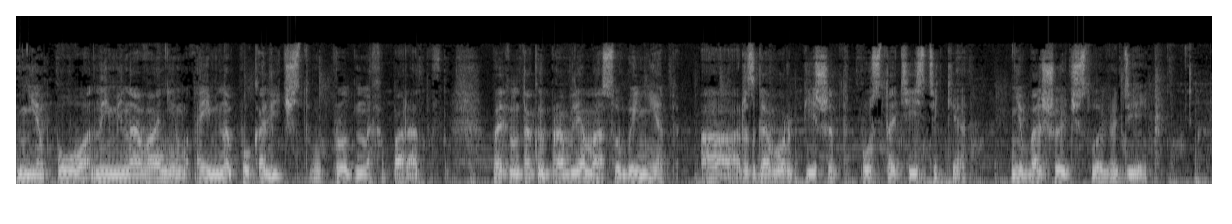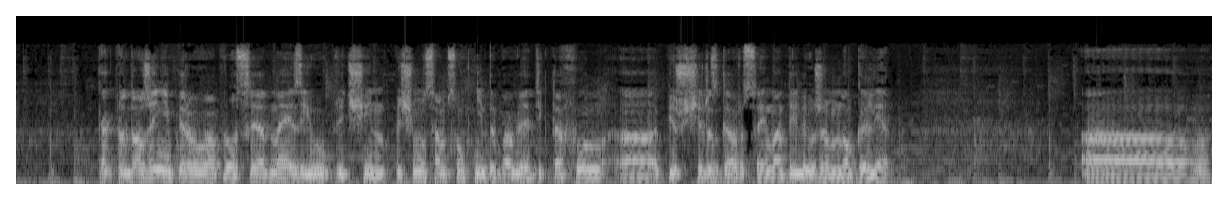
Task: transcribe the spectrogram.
не по наименованиям, а именно по количеству проданных аппаратов. Поэтому такой проблемы особой нет. А разговор пишет по статистике небольшое число людей. Как продолжение первого вопроса и одна из его причин, почему Samsung не добавляет диктофон, а, пишущий разговор в своей модели уже много лет – а,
